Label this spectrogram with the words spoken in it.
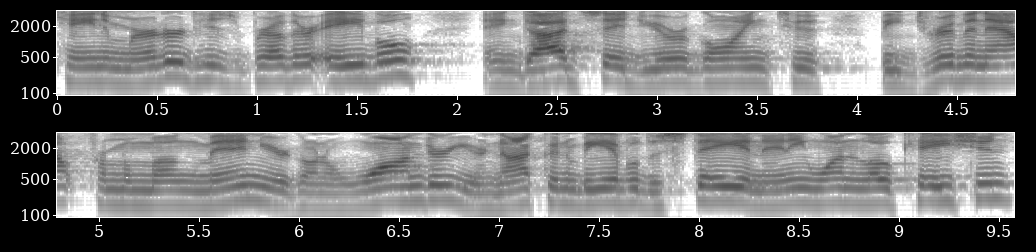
Cain murdered his brother Abel and God said, You're going to be driven out from among men. You're going to wander. You're not going to be able to stay in any one location.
